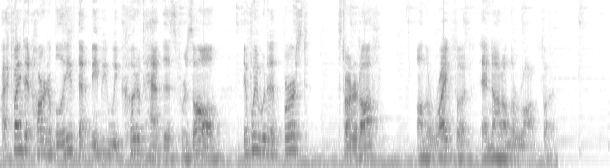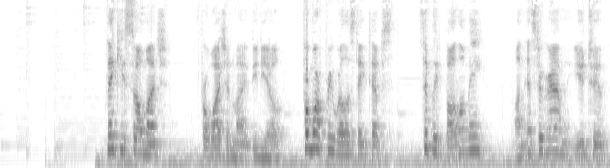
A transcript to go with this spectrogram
I find it hard to believe that maybe we could have had this resolved if we would have first started off on the right foot and not on the wrong foot. Thank you so much for watching my video. For more free real estate tips, simply follow me on Instagram, YouTube,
